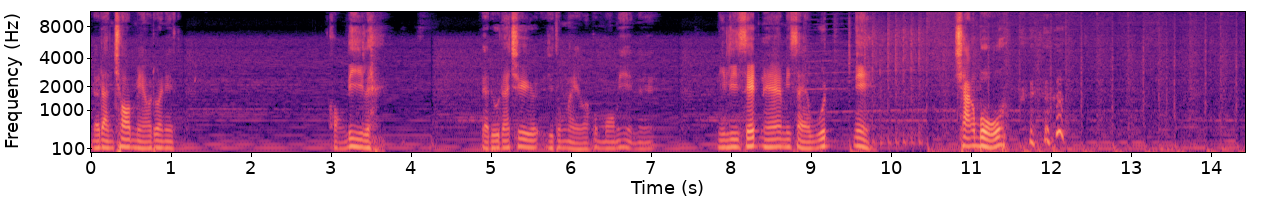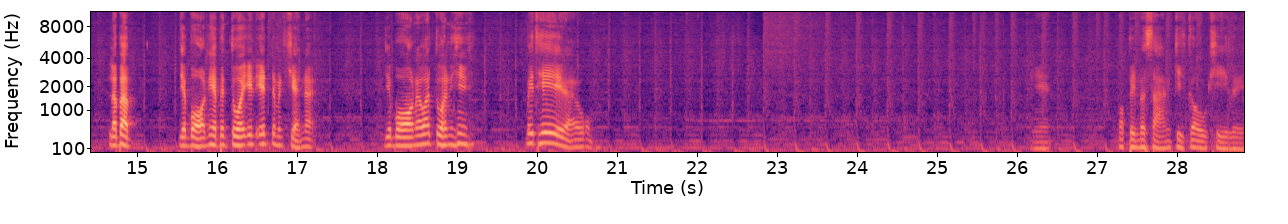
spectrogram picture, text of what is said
แล้วดันชอบแมวด้วยนี่ของดีเลย เดี๋ยวดูนะชื่ออยู่ตรงไหนวะผมมองไม่เห็นเลยมีรีเซ็ตนะฮะมีใส่อาวุธนี่ช้างโบ แล้วแบบอย่าบอกเนี่ยเป็นตัว S S มันเขียนอะอย่าบอกนะว่าตัวนี้ไม่เท่อะผมเนี่ยพอเป็นภาษาอังกฤษก็โอเคเลย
